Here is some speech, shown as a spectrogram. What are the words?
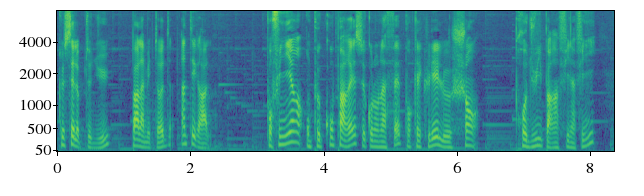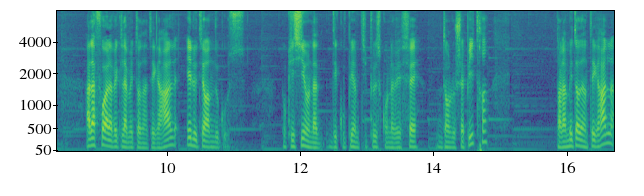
que celle obtenue par la méthode intégrale. Pour finir, on peut comparer ce que l'on a fait pour calculer le champ produit par un fil infini à la fois avec la méthode intégrale et le théorème de Gauss. Donc ici, on a découpé un petit peu ce qu'on avait fait dans le chapitre. Dans la méthode intégrale,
